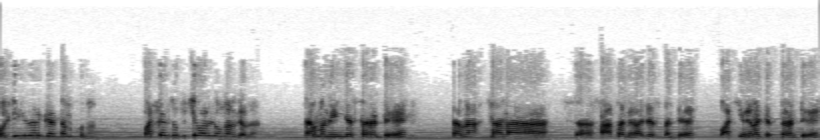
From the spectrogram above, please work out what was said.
వాళ్ళు చెప్పేదని కరెక్ట్ అనుకున్నాను. మాట్లాడి చూపించే వాళ్ళగా ఉన్నారు కదా. చాలా మంది ఏం చేస్తారంటే చాలా చాలా శాతాన్ని ఎలా చేస్తారంటే వాక్యం ఎలా చెప్తారంటే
